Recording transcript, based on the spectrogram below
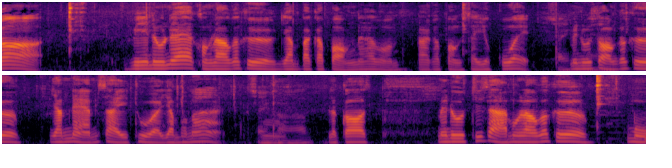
ก็เมนูแรกของเราก็คือยำปลากระป๋องนะครับผมปลากระป๋องใส่หยวกกล้วยใช่เมนูสองก็คือยำแหนมใส่ถั่วยำพม่า ใช่ครับ แล้วก็ เมนูที่สามของเราก็คือ หมู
